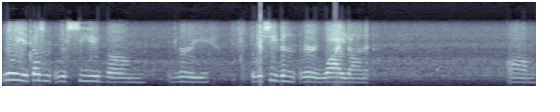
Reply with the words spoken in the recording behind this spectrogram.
really, it doesn't receive, um, very, the receive isn't very wide on it. Um,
